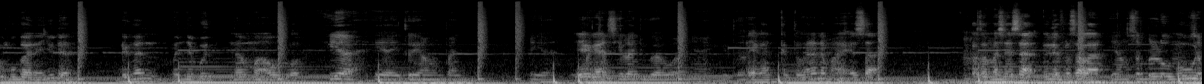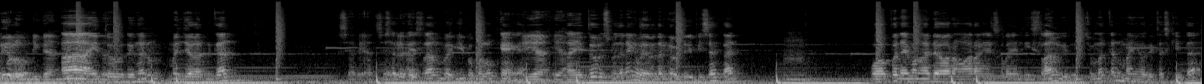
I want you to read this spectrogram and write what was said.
pembukaannya udah dengan menyebut nama Allah. Iya iya itu yang pan iya Iya kan? Pancasila juga awalnya gitu. Ya kan? Ketuhanan nama Esa. Kalau sama Esa universal lah. Yang sebelum Udah sebelum diganti ah gitu. itu. Dengan menjalankan syariat syariat syariat Islam bagi pemeluknya kan? Iya, iya. nah itu sebenarnya benar-benar nggak bisa dipisahkan. hmm. Walaupun emang ada orang-orang yang selain Islam gitu cuman kan mayoritas kita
